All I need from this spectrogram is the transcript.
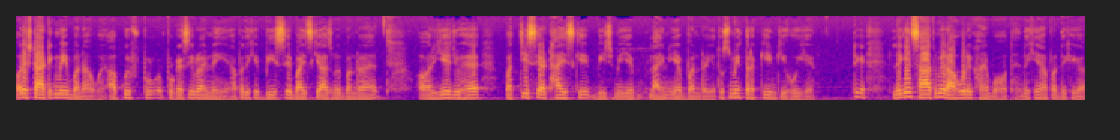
और स्टार्टिंग में ही बना हुआ है। आपको प्रोग्रेसिव लाइन नहीं है। यहाँ पर देखिए 20 से 22 के आसपास बन रहा है और ये जो है 25 से 28 के बीच में ये लाइन ये बन रही है। तो उसमें तरक्की इनकी हुई है ठीक है? लेकिन साथ में राहु रेखाएँ बहुत हैं। देखिए यहाँ पर देखिएगा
